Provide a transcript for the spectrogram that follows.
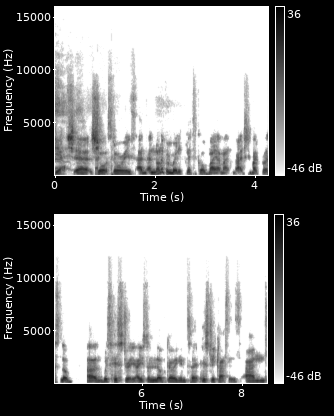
yeah, sh- uh, short stories, and and none of them really political. My, my actually my first love um, was history. I used to love going into history classes, and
